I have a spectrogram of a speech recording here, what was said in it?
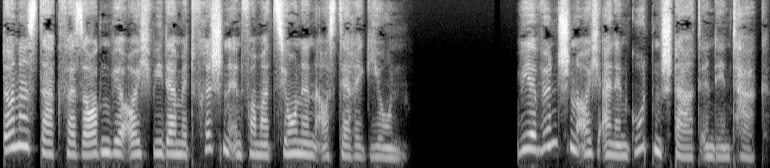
Donnerstag versorgen wir euch wieder mit frischen Informationen aus der Region. Wir wünschen euch einen guten Start in den Tag.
